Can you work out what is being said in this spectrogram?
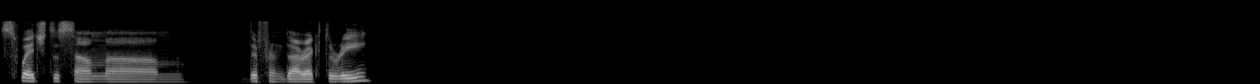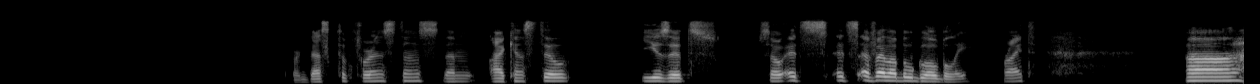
switch to some um, different directory. Or desktop, for instance, then I can still use it. So it's it's available globally, right? Uh,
